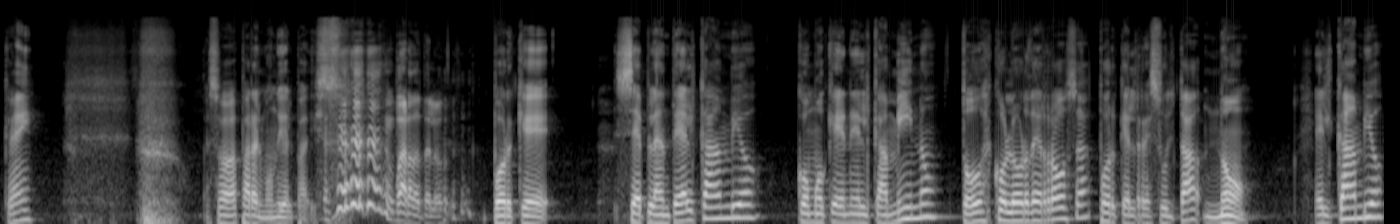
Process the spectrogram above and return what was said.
¿Ok? Eso va para el mundo y el país. Guárdatelo. Porque se plantea el cambio como que en el camino todo es color de rosa porque el resultado no. El cambio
